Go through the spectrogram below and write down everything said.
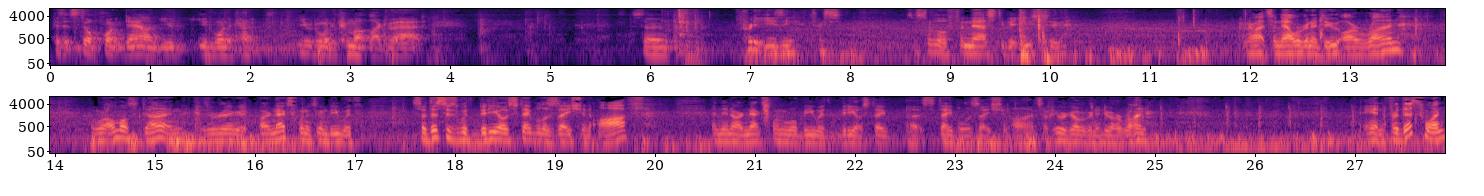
because it's still pointing down, you'd, you'd want to kind of, you would want to come up like that. So pretty easy. Takes just a little finesse to get used to. All right, so now we're gonna do our run. And we're almost done because we're gonna, our next one is gonna be with, so this is with video stabilization off. And then our next one will be with video sta uh, stabilization on. So here we go, we're gonna do our run. And for this one,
